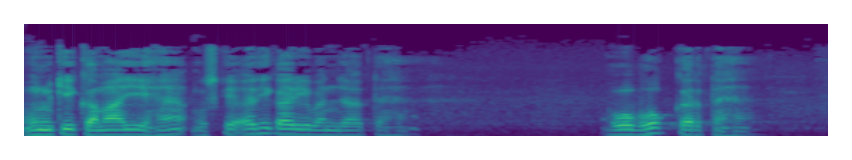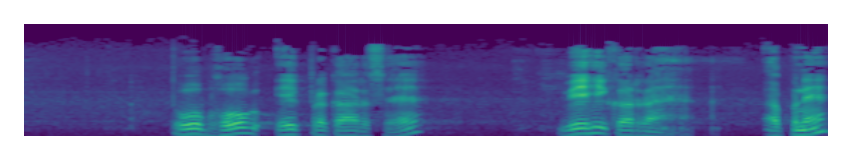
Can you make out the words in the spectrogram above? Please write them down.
उनकी कमाई है, उसके अधिकारी बन जाते हैं। वो भोग करते हैं। तो वो भोग एक प्रकार से वे ही कर रहे हैं, अपने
